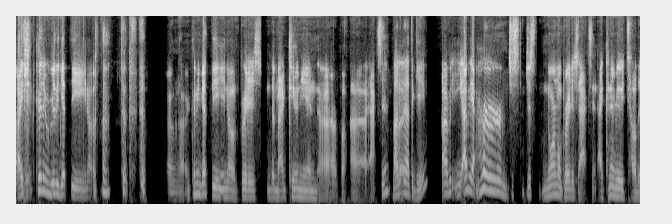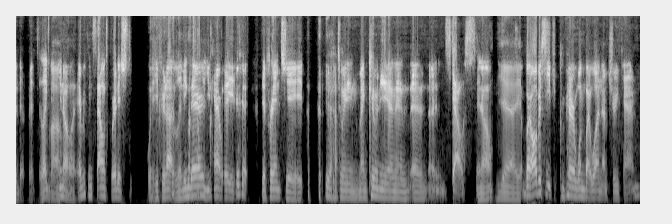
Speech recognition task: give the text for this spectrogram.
I couldn't really get the, you know. uh, I couldn't get the you know British the Mancunian uh, uh, accent. Not even at the game. I mean, I mean, I heard just just normal British accent. I couldn't really tell the difference. Like you know, everything sounds British. If you're not living there, you can't really differentiate Yeah. between Mancunian and, and and Scouse. You know, Yeah, yeah. but obviously, if you compare one by one, I'm sure you can.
